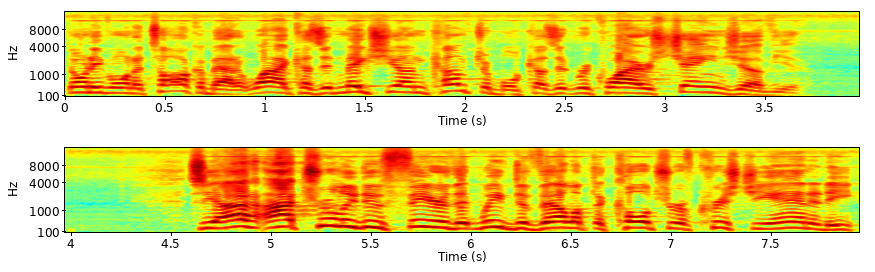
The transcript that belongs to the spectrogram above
don't even want to talk about it. Why? Because it makes you uncomfortable, because it requires change of you. See, I, I, truly do fear that we've developed a culture of Christianity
